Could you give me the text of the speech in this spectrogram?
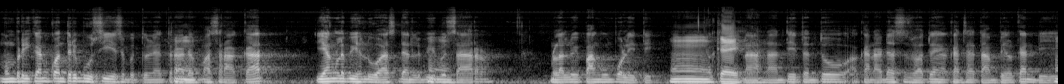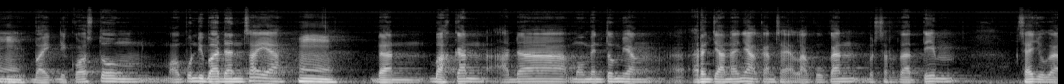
memberikan kontribusi sebetulnya terhadap hmm. masyarakat yang lebih luas dan lebih hmm. besar melalui panggung politik. Hmm, Oke. Okay. Nah nanti tentu akan ada sesuatu yang akan saya tampilkan di hmm. baik di kostum maupun di badan saya. Hmm. Dan bahkan ada momentum yang eh, rencananya akan saya lakukan berserta tim saya juga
